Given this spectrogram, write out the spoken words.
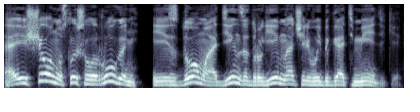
А еще он услышал ругань, и из дома один за другим начали выбегать медики.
